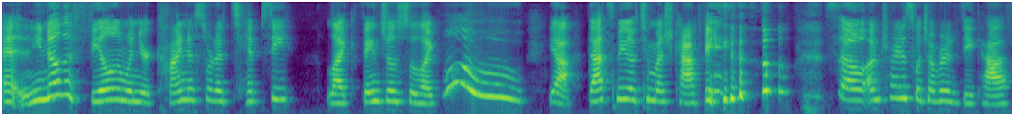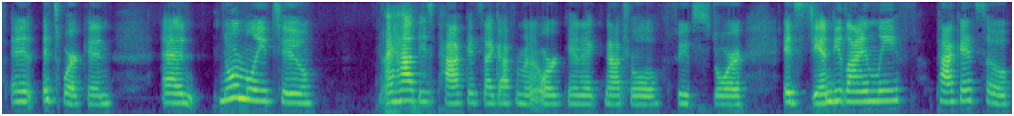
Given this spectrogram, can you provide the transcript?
And you know the feeling when you're kind of sort of tipsy? Like things just are like, woo! Yeah, that's me with too much caffeine. so I'm trying to switch over to decaf. It, it's working. And normally, too, I have these packets I got from an organic natural food store it's dandelion leaf packets, so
